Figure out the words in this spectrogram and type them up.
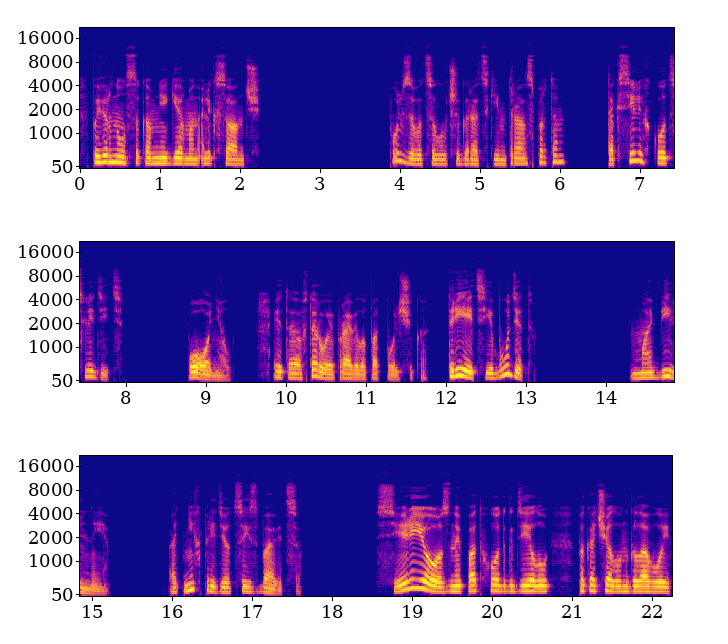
— повернулся ко мне Герман Александрович. «Пользоваться лучше городским транспортом, такси легко отследить». Понял. Это второе правило подпольщика. Третье будет? Мобильные. От них придется избавиться. Серьезный подход к делу, покачал он головой.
